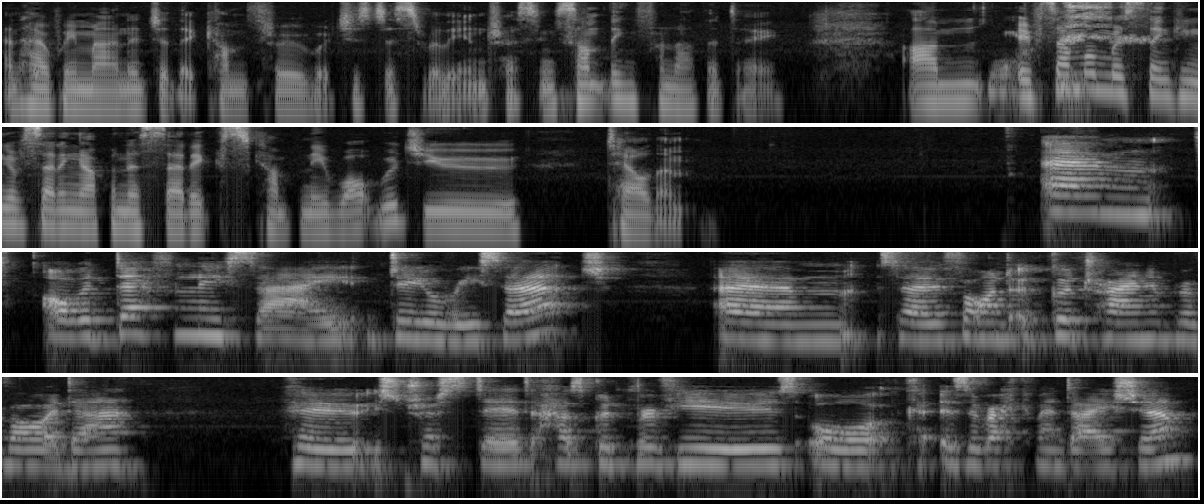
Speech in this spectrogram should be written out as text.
and how we manage it that come through, which is just really interesting. Something for another day. Um, Yeah. If someone was thinking of setting up an aesthetics company, what would you tell them? Um, I would definitely say do your research. Um, so find a good training provider who is trusted, has good reviews, or is a recommendation.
